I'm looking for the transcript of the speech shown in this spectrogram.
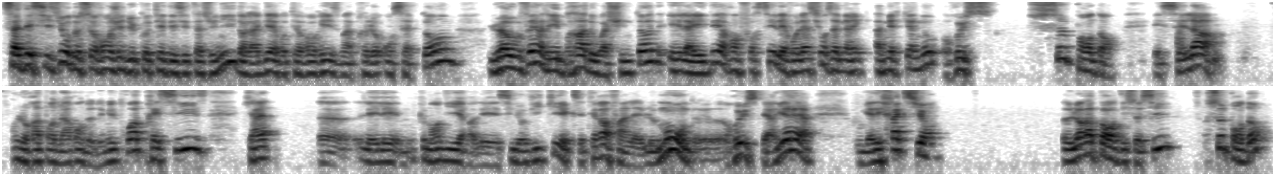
Sa décision de se ranger du côté des États-Unis dans la guerre au terrorisme après le 11 septembre lui a ouvert les bras de Washington et l'a aidé à renforcer les relations américano-russes. Cependant, et c'est là le rapport de la ronde de 2003 précise qu'il y a euh, les, comment dire, les Siloviki, etc., enfin le monde euh, russe derrière, où il y a des factions. Le rapport dit ceci, cependant,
